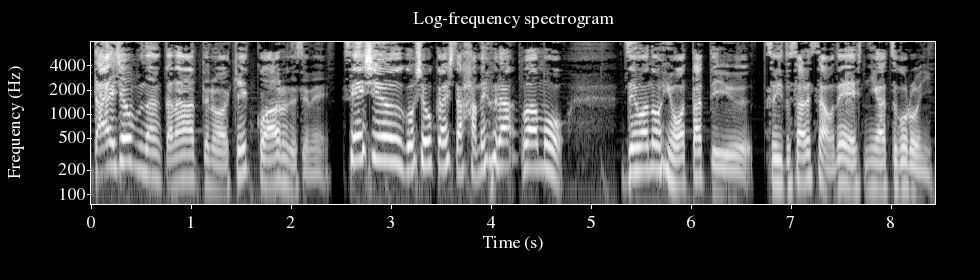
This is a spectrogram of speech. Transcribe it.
大丈夫なんかなってのは結構あるんですよね。先週ご紹介したハメフラはもう、全話納品終わったっていうツイートされてたので、2月頃に。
